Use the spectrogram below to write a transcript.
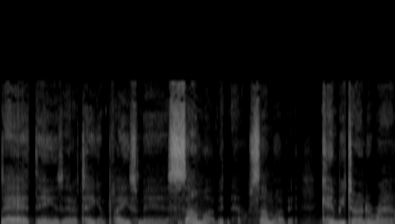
bad things that have taken place, man, some of it now, some of it can be turned around.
